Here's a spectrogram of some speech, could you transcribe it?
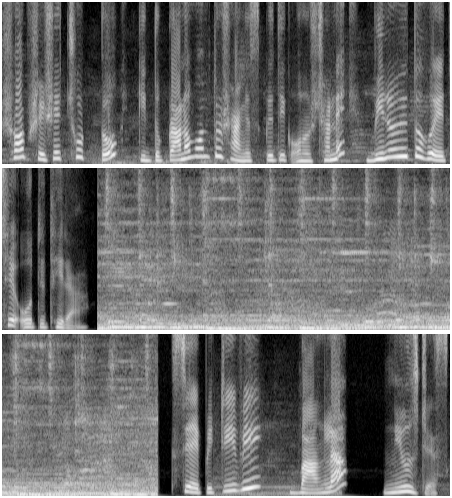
সব শেষে ছোট্ট কিন্তু প্রাণবন্ত সাংস্কৃতিক অনুষ্ঠানে বিনোদিত হয়েছে অতিথিরা CIP TV Bangla news desk.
